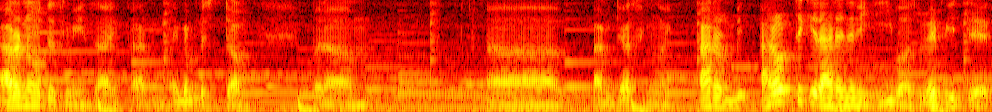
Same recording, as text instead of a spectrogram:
I don't know what this means I I'm, maybe I'm just dumb but um uh I'm guessing like I don't I don't think it added any debuffs maybe it did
